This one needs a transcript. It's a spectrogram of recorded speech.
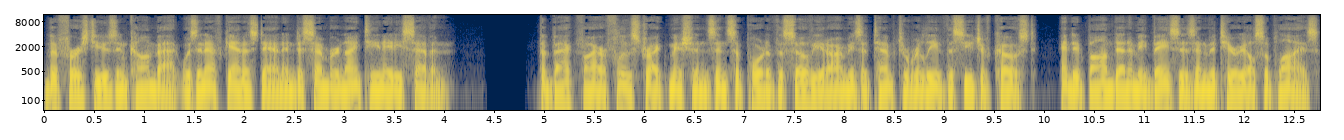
The first use in combat was in Afghanistan in December 1987. The backfire flew strike missions in support of the Soviet Army's attempt to relieve the siege of Khost, and it bombed enemy bases and material supplies.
